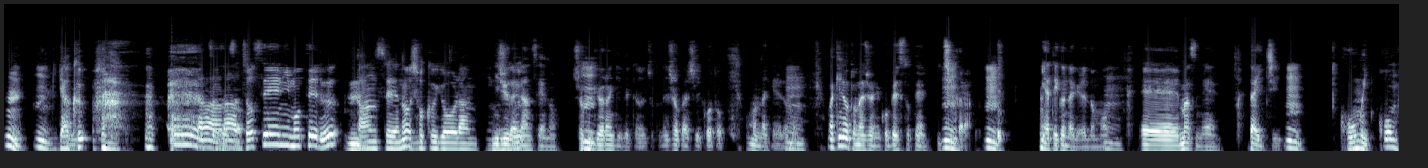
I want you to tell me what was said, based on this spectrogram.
うん。うん、逆。だだから、女性にモテるうん男性の職業ランキング。20代男性の職業ランキングっていうのをちょっとね、紹介していこうと思うんだけれども、うん。まあ、昨日と同じようにこうベスト10、1位からうん。やっていくんだけれども、うん。えー、まずね、第1位、うん。公務員。公務。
